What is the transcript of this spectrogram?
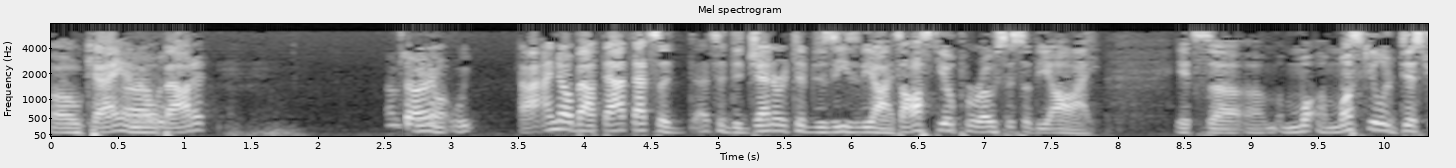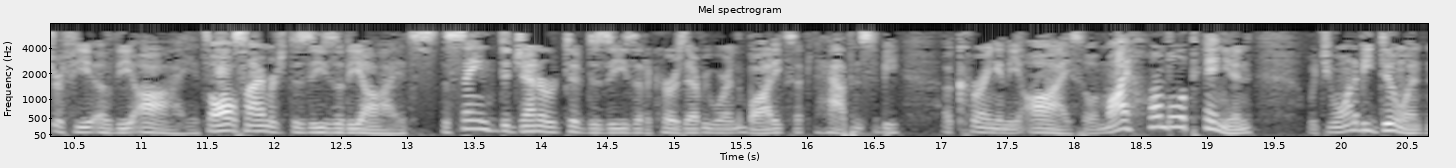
Okay, I know Uh, about it. I'm sorry. You know, we, I I know about that. That's a that's a degenerative disease of the eye. It's osteoporosis of the eye. It's a, a, a muscular dystrophy of the eye. It's Alzheimer's disease of the eye. It's the same degenerative disease that occurs everywhere in the body, except it happens to be occurring in the eye. So, in my humble opinion, what you want to be doing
